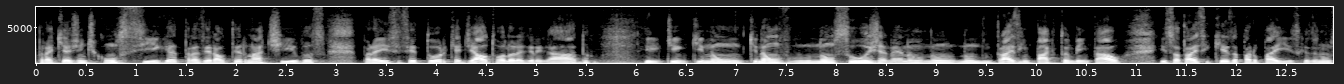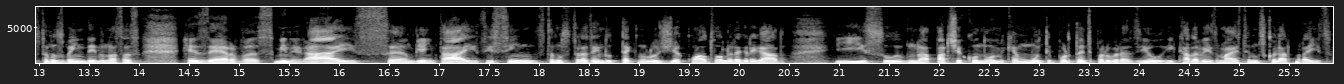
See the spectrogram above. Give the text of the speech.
para que a gente consiga trazer alternativas para esse setor que é de alto valor agregado e que, que, não, que não, não suja, né? não, não, não traz impacto ambiental e só traz riqueza para o país. Quer dizer, não estamos vendendo nossas reservas minerais, ambientais, e sim estamos estamos trazendo tecnologia com alto valor agregado. E isso, na parte econômica, é muito importante para o Brasil e cada vez mais temos que olhar para isso.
